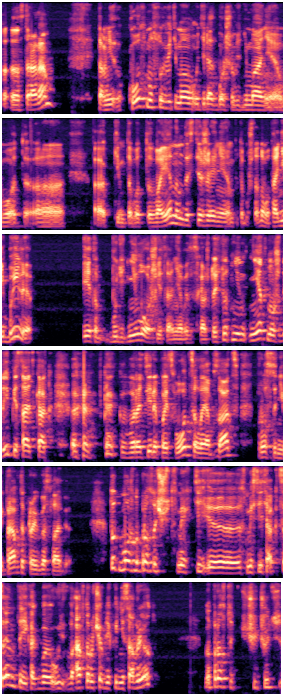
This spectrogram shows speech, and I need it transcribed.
э, сторонам, там не, космосу, видимо, уделят больше внимания, вот, э, э, каким-то вот военным достижениям, потому что, ну, вот они были, и это будет не ложь, если они об этом скажут. То есть тут не, нет нужды писать, как, как воротили по целый абзац, просто неправда про Югославию. Тут можно просто чуть-чуть сместить, э, сместить акценты, и как бы автор учебника не соврет, но просто чуть-чуть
